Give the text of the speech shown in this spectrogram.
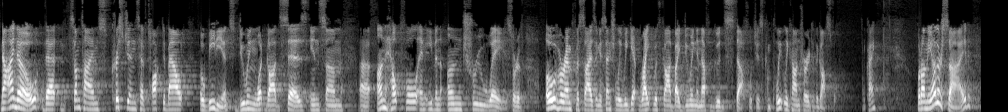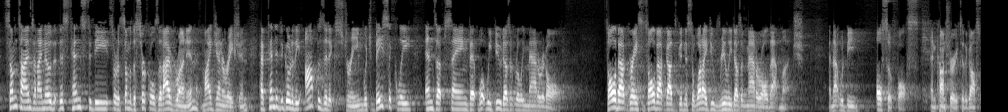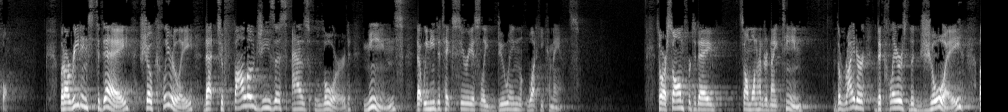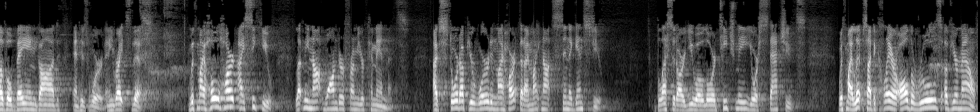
Now, I know that sometimes Christians have talked about obedience, doing what God says, in some uh, unhelpful and even untrue ways, sort of overemphasizing essentially we get right with God by doing enough good stuff, which is completely contrary to the gospel. Okay? But on the other side, sometimes, and I know that this tends to be sort of some of the circles that I've run in, my generation, have tended to go to the opposite extreme, which basically ends up saying that what we do doesn't really matter at all. It's all about grace, it's all about God's goodness, so what I do really doesn't matter all that much. And that would be also false and contrary to the gospel. But our readings today show clearly that to follow Jesus as Lord means that we need to take seriously doing what he commands. So, our psalm for today, Psalm 119, the writer declares the joy of obeying God and his word. And he writes this With my whole heart I seek you. Let me not wander from your commandments. I've stored up your word in my heart that I might not sin against you. Blessed are you, O Lord. Teach me your statutes. With my lips I declare all the rules of your mouth.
